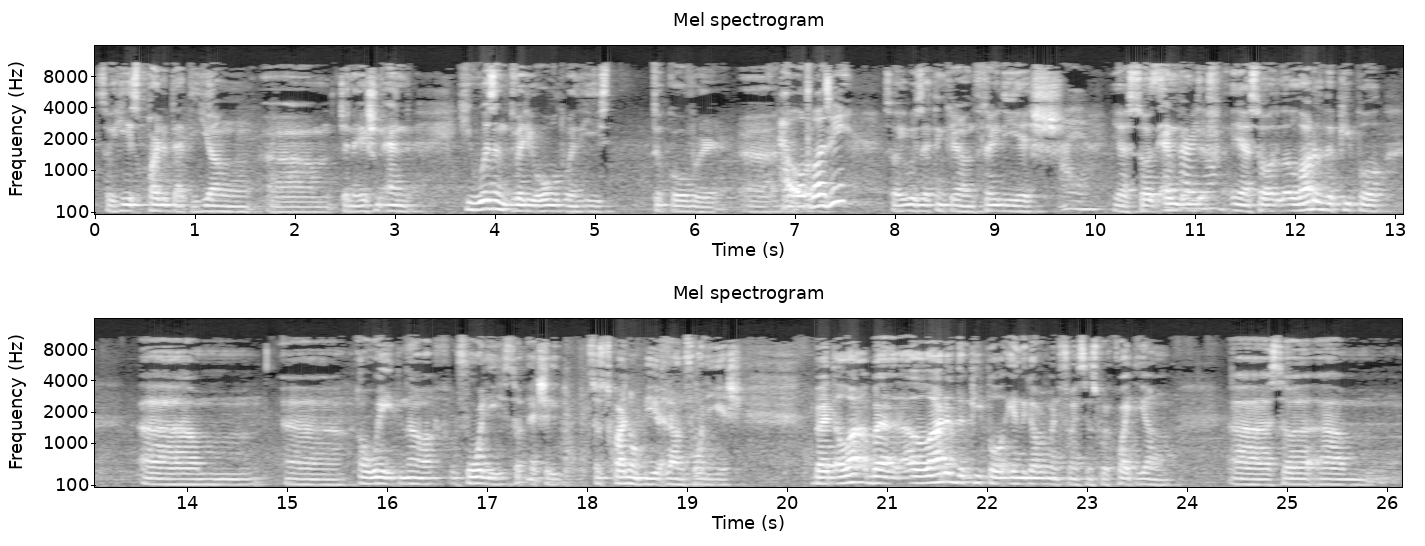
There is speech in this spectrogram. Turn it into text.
So he is part of that young um, generation, and he wasn't very old when he took over. Uh, How old was he? So he was, I think, around thirty-ish. Oh, yeah. Yeah. So and the, yeah. So a lot of the people. Um, uh, oh wait, no, forty. So actually, so Squad will be around forty-ish. But a lot, but a lot of the people in the government, for instance, were quite young. Uh, so um,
